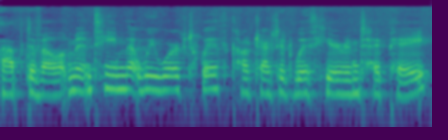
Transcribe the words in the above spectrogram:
app development team that we worked with, contracted with here in Taipei.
